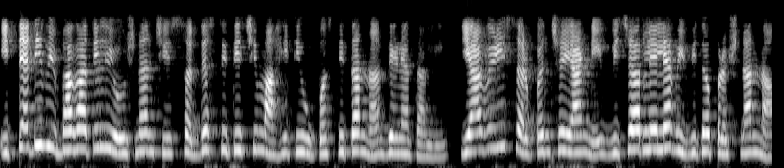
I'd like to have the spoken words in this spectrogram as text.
इत्यादी विभागातील योजनांची सद्यस्थितीची माहिती उपस्थितांना देण्यात आली. यावेळी सरपंच यांनी विचारलेल्या विविध प्रश्नांना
